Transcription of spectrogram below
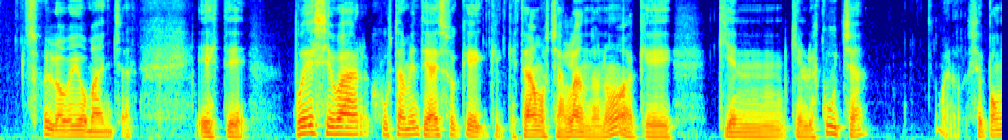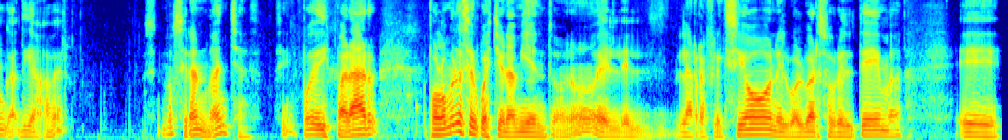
solo veo manchas, este, puede llevar justamente a eso que, estábamos charlando, ¿no? A que quien, quien, lo escucha, bueno, se ponga, diga, a ver, no serán manchas, ¿sí? Puede disparar por lo menos el cuestionamiento, ¿no? la reflexión, el volver sobre el tema. Eh,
